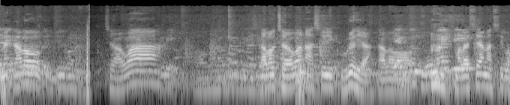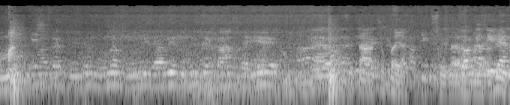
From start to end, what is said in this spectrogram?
Nek kalau Jawa kalau Jawa nasi gurih ya. Kalau Malaysia nasi lemak. Kita coba ya. Bismillahirrahmanirrahim.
